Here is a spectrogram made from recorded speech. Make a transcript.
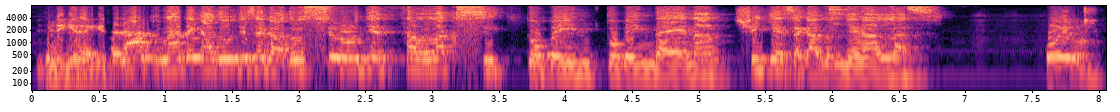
Είναι η γενική. Ε, Να να είναι 100% σίγουρο ότι θα αλλάξει το 50 το 51 και και σε 100 για να αλλάξει. Όχι μόνο.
